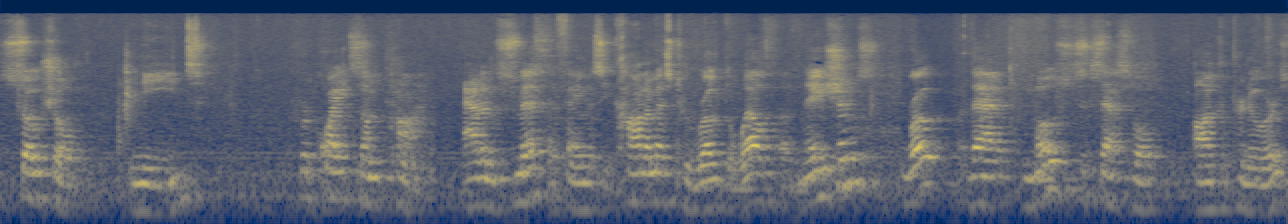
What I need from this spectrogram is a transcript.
social needs for quite some time. Adam Smith, the famous economist who wrote The Wealth of Nations, wrote that most successful entrepreneurs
